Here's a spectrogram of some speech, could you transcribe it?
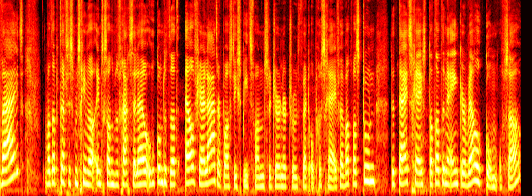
waait. Wat dat betreft is het misschien wel interessant om de vraag te stellen: hoe komt het dat elf jaar later pas die speech van Sojourner Truth werd opgeschreven? Wat was toen de tijdsgeest dat dat in één keer wel kon of zo?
